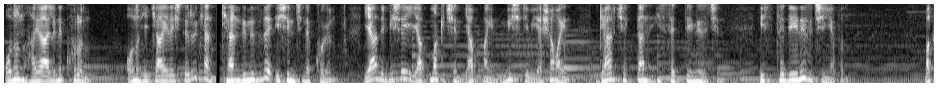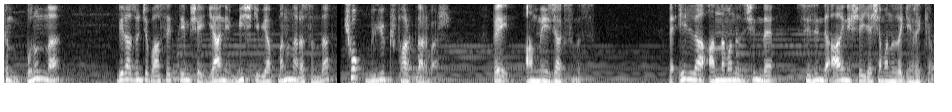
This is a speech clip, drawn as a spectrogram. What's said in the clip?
Onun hayalini kurun. Onu hikayeleştirirken kendinizi de işin içine koyun. Yani bir şeyi yapmak için yapmayın, miş gibi yaşamayın gerçekten hissettiğiniz için, istediğiniz için yapın. Bakın bununla biraz önce bahsettiğim şey yani miş gibi yapmanın arasında çok büyük farklar var. Ve anlayacaksınız. Ve illa anlamanız için de sizin de aynı şeyi yaşamanıza gerek yok.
